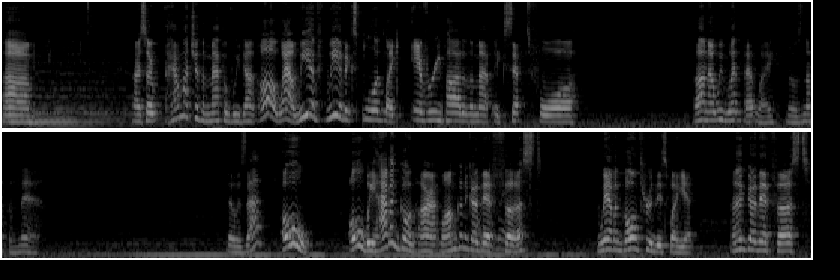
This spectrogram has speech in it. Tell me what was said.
Um, Alright, so how much of the map have we done? Oh wow, we have we have explored like every part of the map except for Oh no, we went that way. There was nothing there. There was that? Oh! Oh, we haven't gone. Alright, well, I'm gonna go there first. We haven't gone through this way yet. I'm gonna go there first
